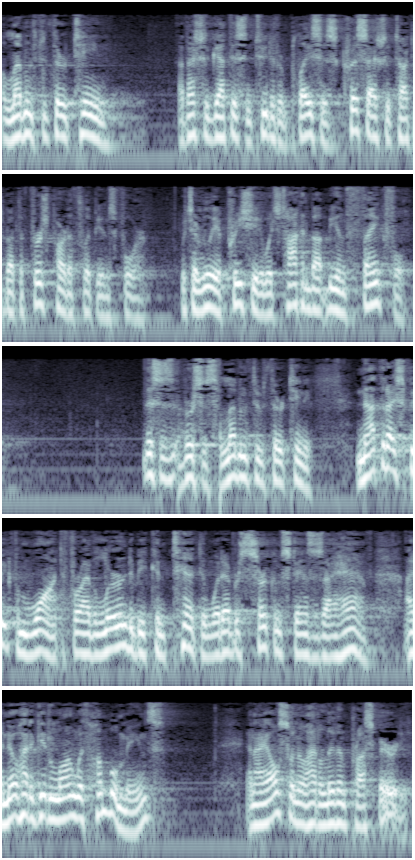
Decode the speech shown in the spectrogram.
11 through 13. I've actually got this in two different places. Chris actually talked about the first part of Philippians 4, which I really appreciated, which is talking about being thankful. This is verses 11 through 13. Not that I speak from want, for I've learned to be content in whatever circumstances I have. I know how to get along with humble means, and I also know how to live in prosperity.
